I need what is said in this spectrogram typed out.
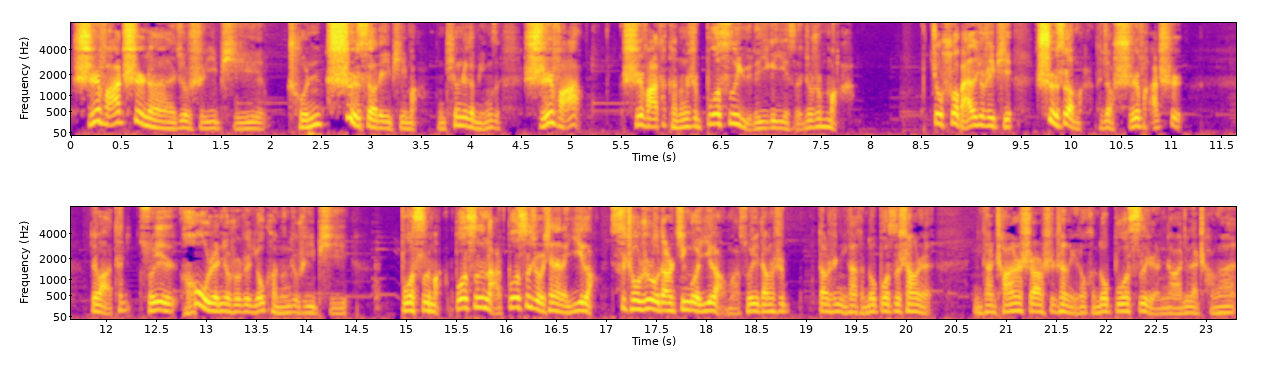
石筏赤呢就是一匹纯赤色的一匹马。你听这个名字，石筏，石筏它可能是波斯语的一个意思，就是马，就说白了就是一匹赤色马，它叫石筏赤，对吧？它所以后人就说这有可能就是一匹。波斯马，波斯哪？波斯就是现在的伊朗。丝绸之路当时经过伊朗嘛，所以当时，当时你看很多波斯商人，你看《长安十二时辰》里头很多波斯人啊，就在长安。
